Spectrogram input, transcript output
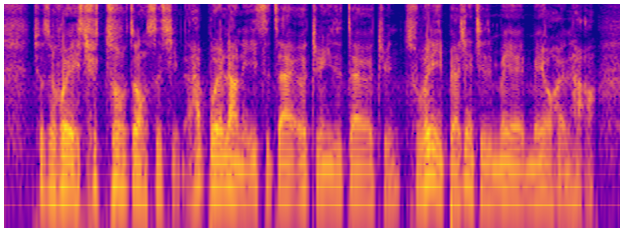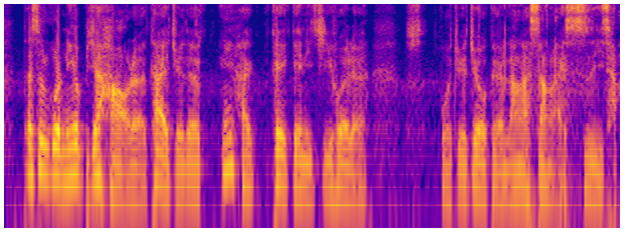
就是会去做这种事情的，他不会让你一直在二军，一直在二军，除非你表现其实没也没有很好。但是如果你有比较好了，他也觉得，诶，还可以给你机会了，我觉得就可能让他上来试一场。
